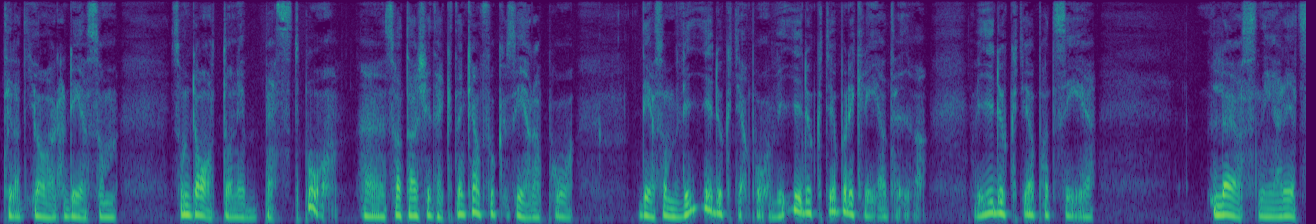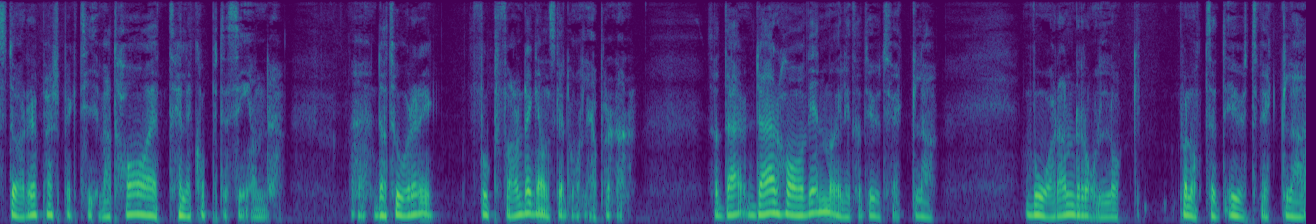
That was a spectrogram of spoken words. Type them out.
till att göra det som, som datorn är bäst på. Eh, så att arkitekten kan fokusera på det som vi är duktiga på. Vi är duktiga på det kreativa. Vi är duktiga på att se lösningar i ett större perspektiv, att ha ett helikopterseende. Eh, datorer är fortfarande ganska dåliga på det där. Så där, där har vi en möjlighet att utveckla våran roll och på något sätt utveckla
